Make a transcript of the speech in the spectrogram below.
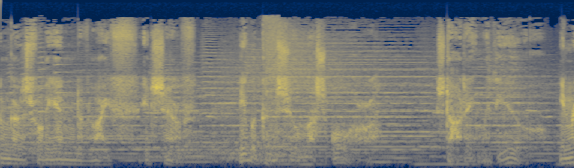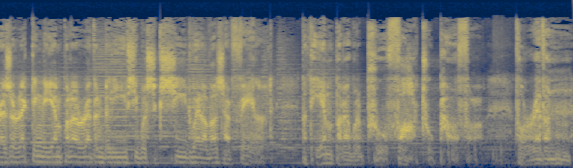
hungers for the end of life itself. He would consume us all, starting with you. In resurrecting the Emperor, Revan believes he will succeed where others have failed. But the Emperor will prove far too powerful for Revan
